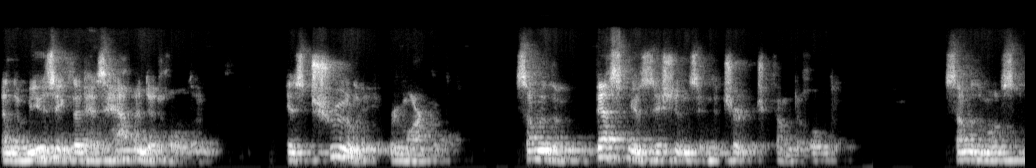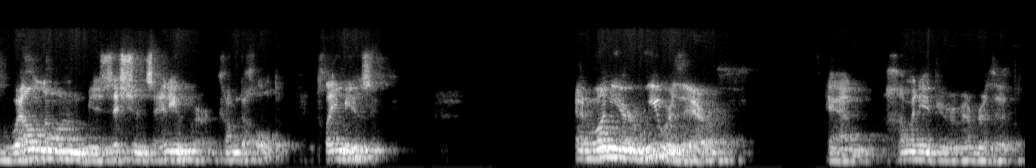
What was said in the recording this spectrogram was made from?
And the music that has happened at Holden is truly remarkable. Some of the best musicians in the church come to Holden. Some of the most well-known musicians anywhere come to Holden, play music. And one year we were there, and how many of you remember the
